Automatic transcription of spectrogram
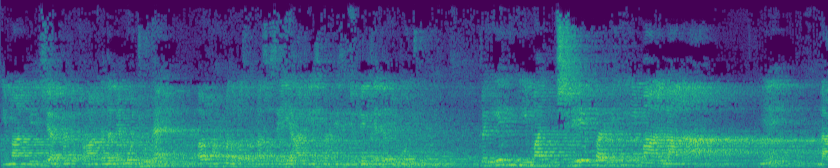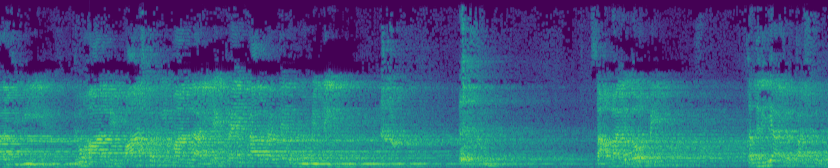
ایمان کی چھ ارکان جو قرآن کے اندر میں موجود ہیں اور محمد رسول اللہ سے صحیح حدیث حدیث جبری کے اندر بھی موجود ہے تو یہ ایمان چھ پر بھی ایمان لانا یہ لازمی ہے۔ جو آدمی پانچ پر ایمان لائے ایک کا انکار کرتے وہ مومن نہیں۔ صحابہ کے دور میں قدریہ فرقہ شروع ہو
